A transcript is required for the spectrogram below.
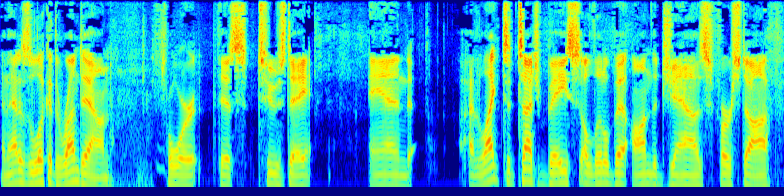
And that is a look at the rundown for this Tuesday. And I'd like to touch base a little bit on the Jazz. First off,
